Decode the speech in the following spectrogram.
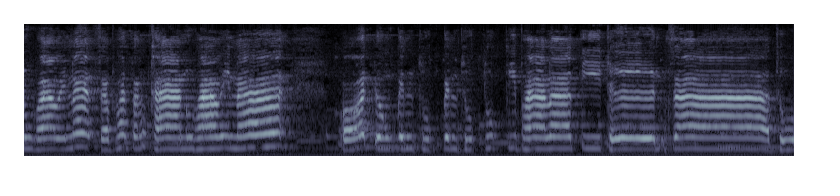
นุภาเวนะ สัพพสังฆานุภาเวนะ ขอจงเป็นสุขเป็นสุขทุกที่พาลาตีเทินสาธุ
